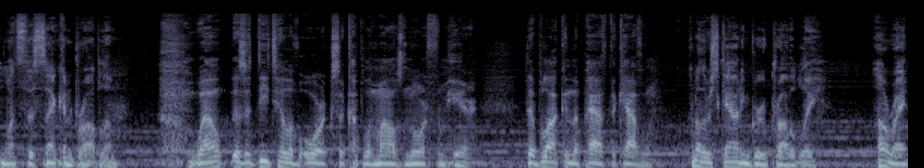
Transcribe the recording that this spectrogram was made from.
What's the second problem? Well, there's a detail of orcs a couple of miles north from here. They're blocking the path to Cavil. Another scouting group, probably. All right,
